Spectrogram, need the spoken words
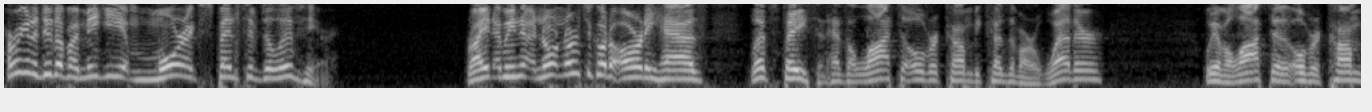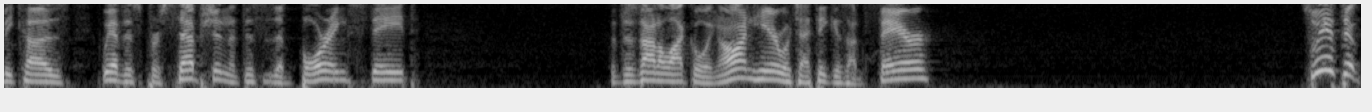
How are we going to do that by making it more expensive to live here? Right? I mean, North Dakota already has, let's face it, has a lot to overcome because of our weather. We have a lot to overcome because we have this perception that this is a boring state that there's not a lot going on here, which I think is unfair. So we have to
